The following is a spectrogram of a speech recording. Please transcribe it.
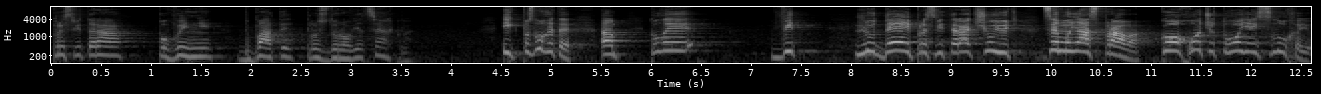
пресвітера повинні дбати про здоров'я церкви. І послухайте, а, коли від людей пресвітера чують, це моя справа. Кого хочу, того я й слухаю.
